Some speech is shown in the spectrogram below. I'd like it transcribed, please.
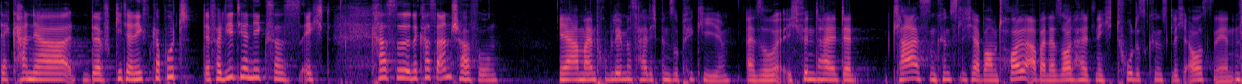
der kann ja, da geht ja nichts kaputt. Der verliert ja nichts. Das ist echt krasse, eine krasse Anschaffung. Ja, mein Problem ist halt, ich bin so picky. Also ich finde halt, der klar ist ein künstlicher Baum toll, aber der soll halt nicht todeskünstlich aussehen.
